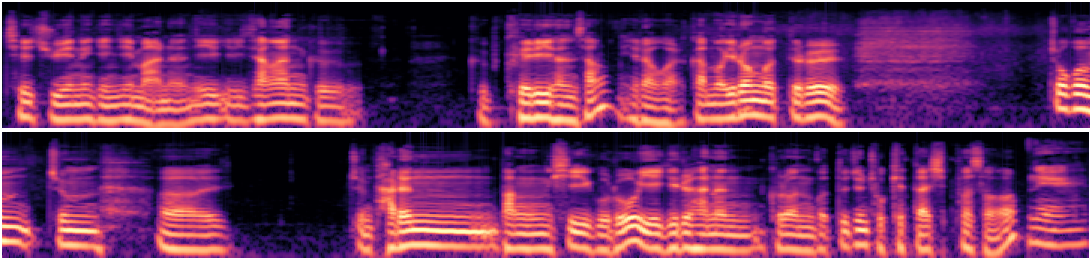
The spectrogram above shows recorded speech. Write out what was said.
제 주위에는 굉장히 많은 이 이상한 그, 그 괴리 현상이라고 할까? 뭐 이런 것들을 조금 좀 어, 좀 다른 방식으로 얘기를 하는 그런 것도 좀 좋겠다 싶어서 네.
